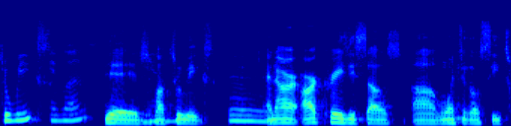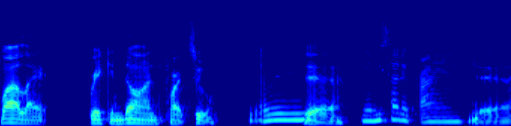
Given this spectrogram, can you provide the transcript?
Two weeks. It was. Yeah, yeah, just about two weeks. Mm. And our our crazy selves uh went to go see Twilight Breaking Dawn Part Two. Really? Yeah, Yeah, we started crying. yeah.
